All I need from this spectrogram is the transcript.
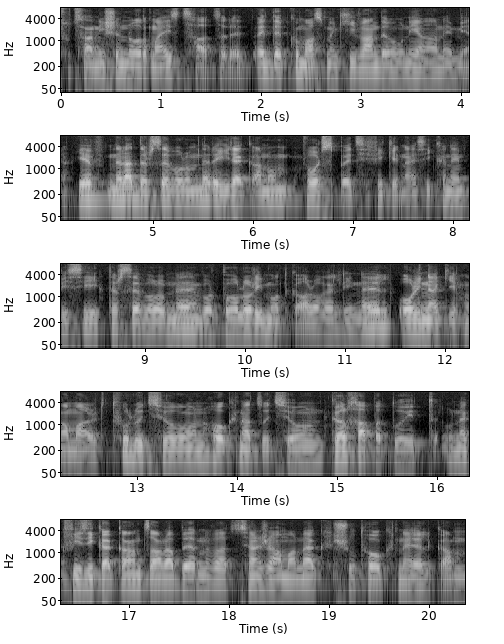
ցուցանիշը նորմայից ցածր է։ Այդ դեպքում ասում ենք հիվանդը ունի անեմիա։ Եվ նրա դրսևորումները իրականում ոչ սպეციფիկ են, այսինքն այնպիսի դրսևորումներ են, որ բոլորի մոտ կարող են լինել, օրինակի համար թուլություն, հոգնածություն, գլխապտույտ, օրինակ ֆիզիկական ծանրաբեռնվածության ժամանակ շուտ հոգնել կամ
